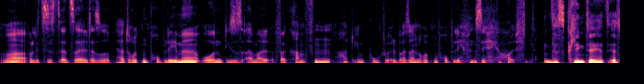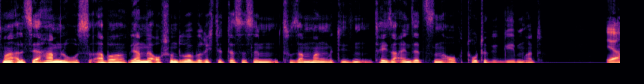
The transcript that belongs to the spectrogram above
ein Polizist erzählt, also er hat Rückenprobleme und dieses einmal verkrampfen hat ihm punktuell bei seinen Rückenproblemen sehr geholfen. Das klingt ja jetzt erstmal alles sehr harmlos, aber wir haben ja auch schon darüber berichtet, dass dass es im Zusammenhang mit diesen Taser-Einsätzen auch Tote gegeben hat. Ja,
